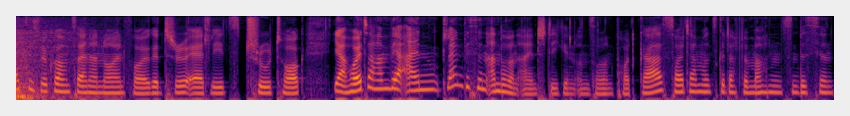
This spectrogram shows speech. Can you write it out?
Herzlich willkommen zu einer neuen Folge True Athletes True Talk. Ja, heute haben wir einen klein bisschen anderen Einstieg in unseren Podcast. Heute haben wir uns gedacht, wir machen es ein bisschen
